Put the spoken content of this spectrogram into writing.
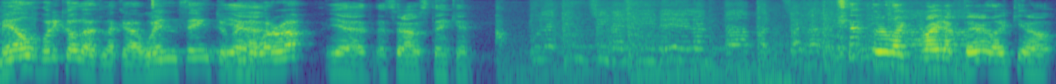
Mill. What do you call that? Like a wind thing to bring the water up. Yeah, that's what I was thinking. They're like right up there, like you know.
